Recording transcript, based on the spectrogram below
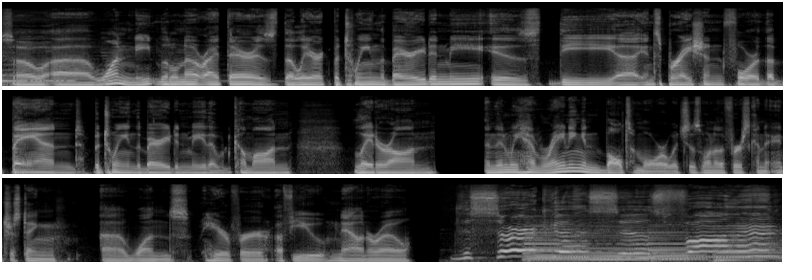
So, uh, one neat little note right there is the lyric "Between the Buried and Me" is the uh, inspiration for the band "Between the Buried and Me" that would come on later on. And then we have "Raining in Baltimore," which is one of the first kind of interesting uh, ones here for a few now in a row. The circus is falling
